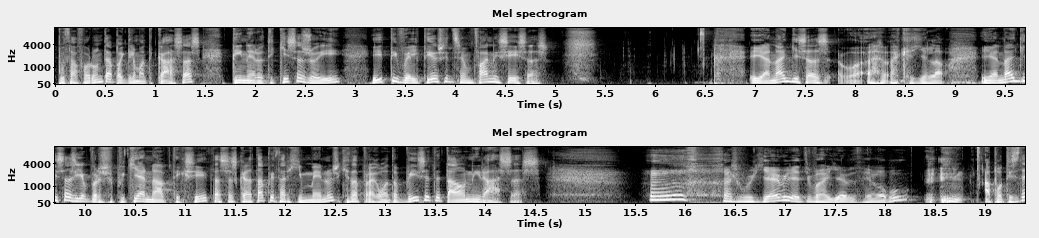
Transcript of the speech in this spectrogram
που θα αφορούν τα επαγγελματικά σας, την ερωτική σας ζωή ή τη βελτίωση της εμφάνισή η ανάγκη σας, η ανάγκη σας για προσωπική ανάπτυξη θα σας κρατά πειθαρχημένους και θα πραγματοποιήσετε τα όνειρά σας. Χασμουριέμαι γιατί βαριέμαι Θεό μου. Από τις 10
